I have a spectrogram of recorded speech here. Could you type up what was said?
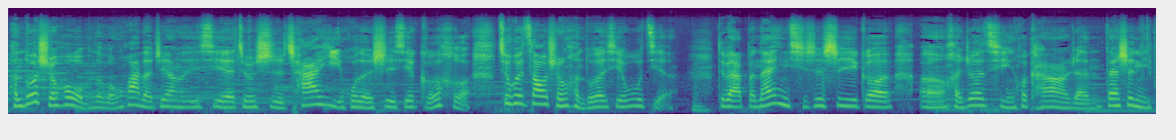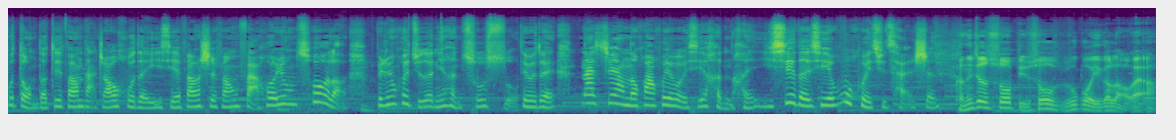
很多时候，我们的文化的这样的一些就是差异或者是一些隔阂，就会造成很多的一些误解。对吧？本来你其实是一个呃很热情会开朗的人，但是你不懂得对方打招呼的一些方式方法，或者用错了，别人会觉得你很粗俗，对不对？那这样的话会有一些很很一系列的一些误会去产生。可能就是说，比如说，如果一个老外啊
